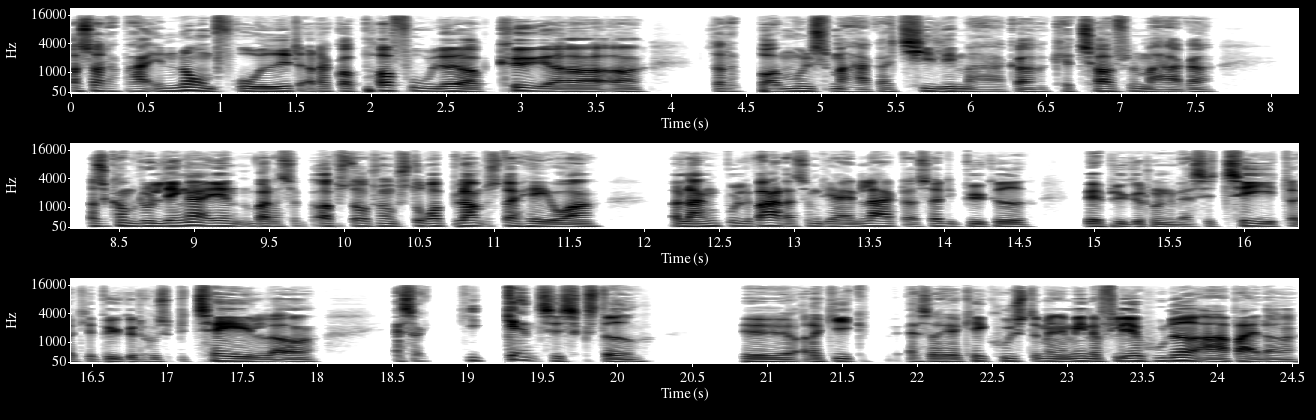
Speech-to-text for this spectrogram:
og så er der bare enormt frodigt, og der går påfugle og køer, og så er der bomuldsmarker, chilimarker, kartoffelmarker. Og så kommer du længere ind, hvor der så opstår sådan nogle store blomsterhaver og lange boulevarder, som de har anlagt, og så er de bygget ved at bygge et universitet, og de har bygget et hospital, og altså gigantisk sted. Øh, og der gik, altså jeg kan ikke huske det, men jeg mener flere hundrede arbejdere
